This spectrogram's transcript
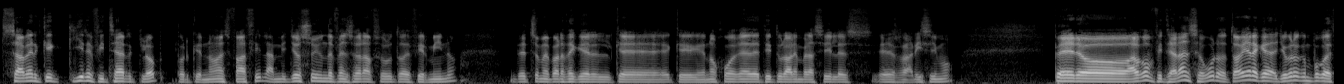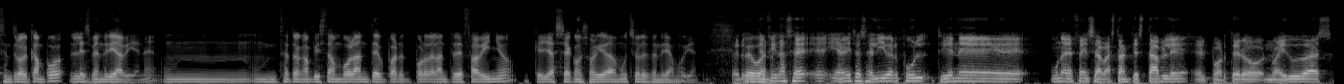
saber qué quiere fichar Klopp, porque no es fácil. A mí, yo soy un defensor absoluto de Firmino. De hecho, me parece que el que, que no juegue de titular en Brasil es, es rarísimo. Pero algo ficharán, seguro. Todavía le queda. Yo creo que un poco de centro del campo les vendría bien, ¿eh? Un, un centrocampista, un volante por, por delante de Fabiño, que ya se ha consolidado mucho, les vendría muy bien. Pero, Pero si bueno. te fijas eh, y analizas el Liverpool, tiene una defensa bastante estable, el portero no hay dudas,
